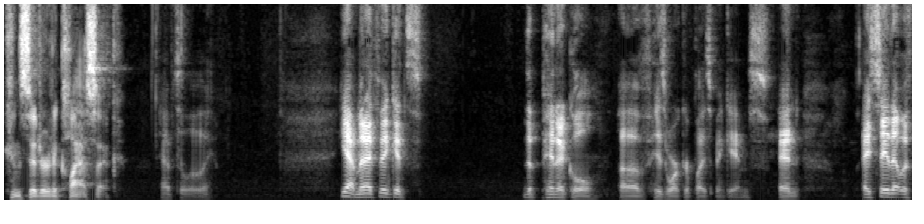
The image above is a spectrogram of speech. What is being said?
considered a classic Absolutely. Yeah, I mean, I think it's the pinnacle of his worker placement games. And I say that with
